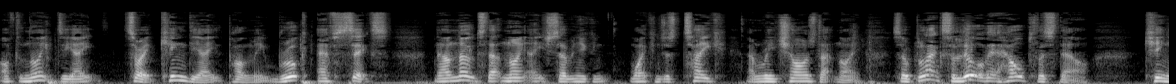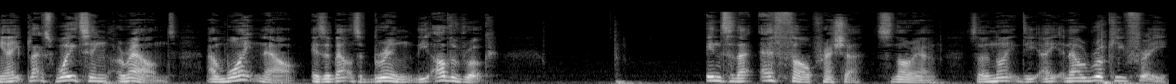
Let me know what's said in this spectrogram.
After knight d8, sorry, king d8, pardon me, rook f6. Now note that knight h7, you can white can just take and recharge that knight. So black's a little bit helpless now. King 8, black's waiting around, and white now is about to bring the other rook into that f-file pressure scenario. So knight d8 and now rook e3.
